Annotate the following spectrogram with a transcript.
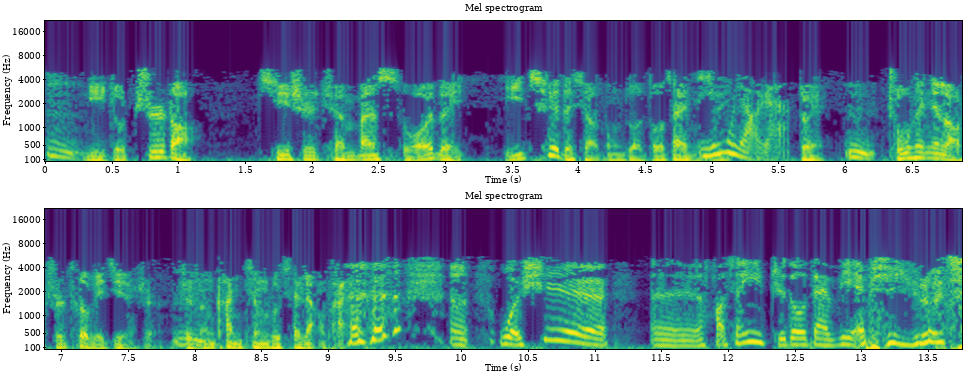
嗯你就知道，其实全班所有的一切的小动作都在你一目了然。对，嗯除非那老师特别近视，只能看清楚前两排。嗯，我是呃，好像一直都在 VIP 娱乐区、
